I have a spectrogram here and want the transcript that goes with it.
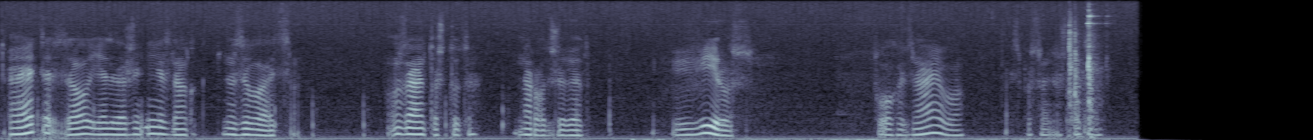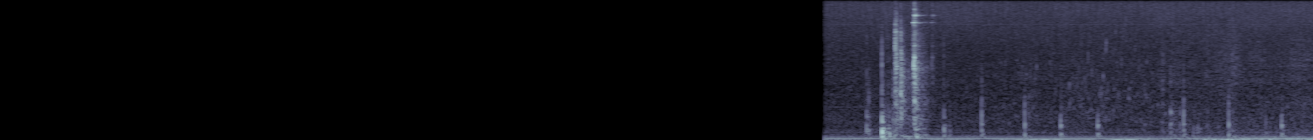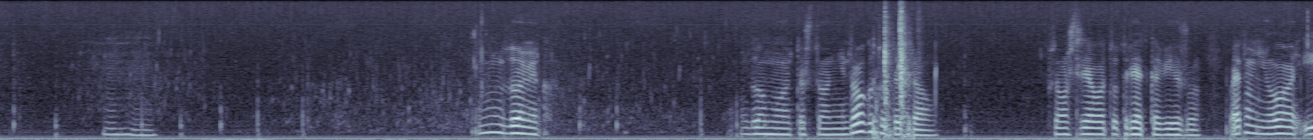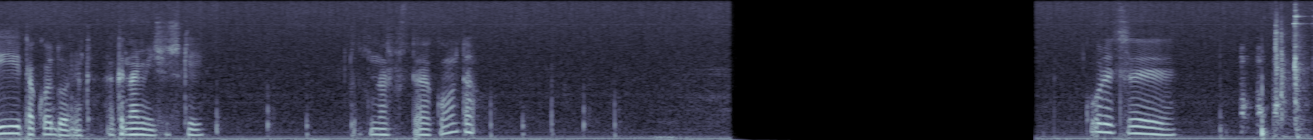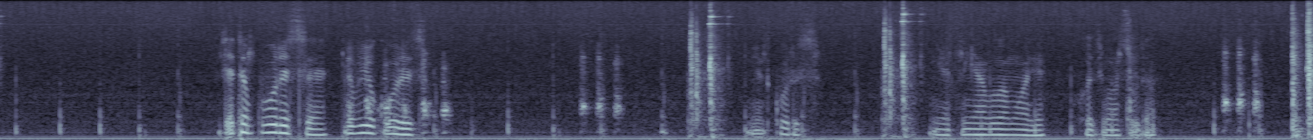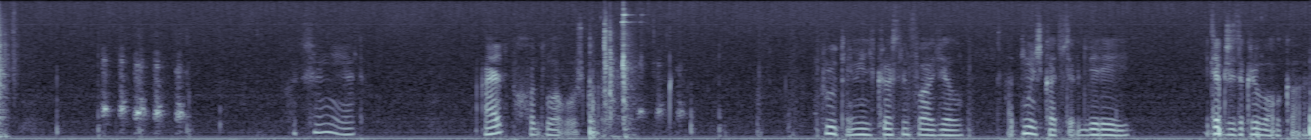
А этот зал я даже не знаю, как это называется. Знаю то, что тут народ живет. Вирус. Плохо знаю его. Давайте посмотрим, что там. Угу. Ну, домик. Думаю, то, что он недолго тут играл. Потому что я его тут редко вижу. Поэтому у него и такой домик экономический. Тут у нас пустая комната. Курицы. Где там курицы? Люблю куриц. Нет куриц. Нет, меня обломали. Уходим отсюда. Хотя нет. А это, походу, ловушка. Круто иметь красный факел. Отмычка от всех дверей. И также закрывалка.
